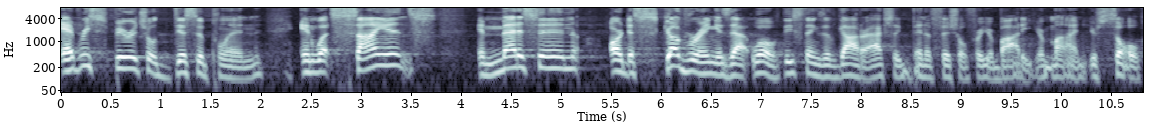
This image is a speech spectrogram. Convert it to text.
every spiritual discipline and what science and medicine are discovering is that, whoa, these things of God are actually beneficial for your body, your mind, your soul,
